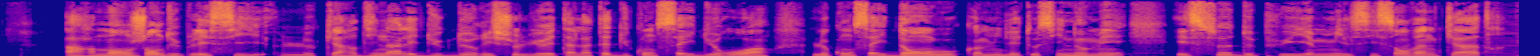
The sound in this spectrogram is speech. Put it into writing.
Armand Jean Duplessis, le cardinal et duc de Richelieu est à la tête du Conseil du roi, le Conseil d'en haut comme il est aussi nommé, et ce depuis 1624,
